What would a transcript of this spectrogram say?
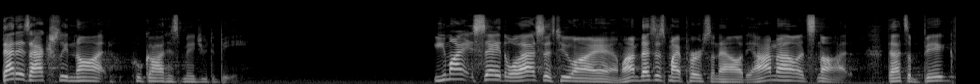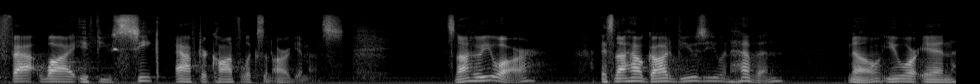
that is actually not who God has made you to be. You might say, well, that's just who I am. I'm, that's just my personality. I'm not, it's not. That's a big fat lie if you seek after conflicts and arguments. It's not who you are, it's not how God views you in heaven. No, you are in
